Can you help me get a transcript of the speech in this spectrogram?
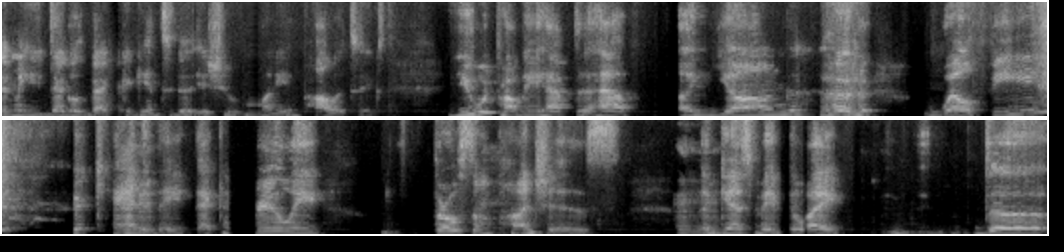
I mean, that goes back again to the issue of money in politics. You would probably have to have a young, wealthy candidate that can really throw some punches hmm against maybe like the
